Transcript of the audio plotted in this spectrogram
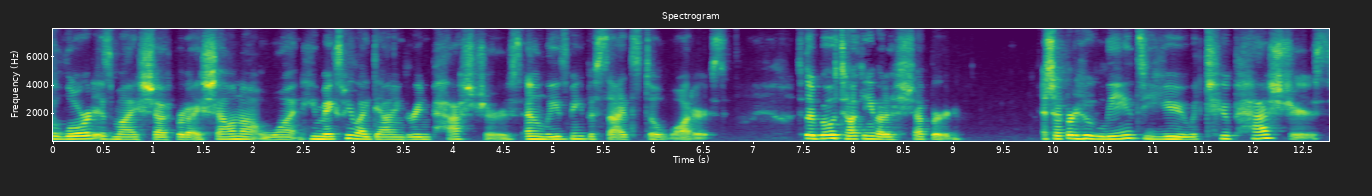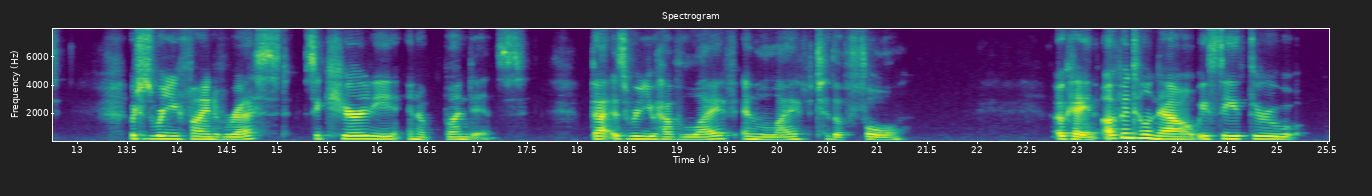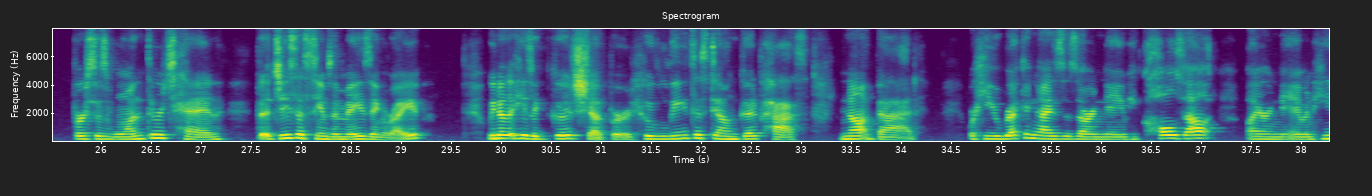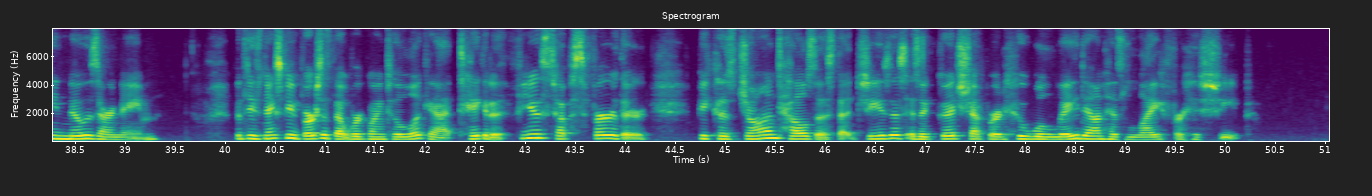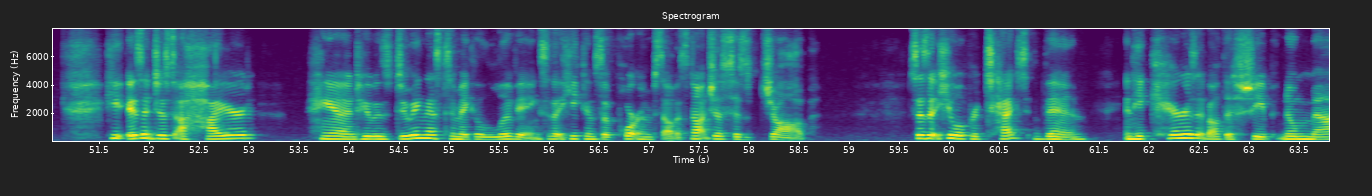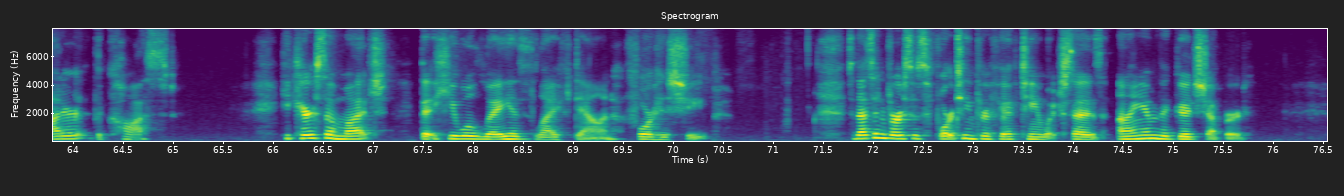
the Lord is my shepherd, I shall not want. He makes me lie down in green pastures and leads me beside still waters. So they're both talking about a shepherd, a shepherd who leads you to pastures, which is where you find rest, security, and abundance. That is where you have life and life to the full. Okay, and up until now, we see through verses 1 through 10 that Jesus seems amazing, right? We know that He's a good shepherd who leads us down good paths, not bad, where He recognizes our name, He calls out by our name, and He knows our name. But these next few verses that we're going to look at take it a few steps further because John tells us that Jesus is a good shepherd who will lay down his life for his sheep. He isn't just a hired hand who is doing this to make a living so that he can support himself. It's not just his job says that he will protect them and he cares about the sheep no matter the cost. He cares so much that he will lay his life down for his sheep. So that's in verses 14 through 15, which says, I am the good shepherd.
